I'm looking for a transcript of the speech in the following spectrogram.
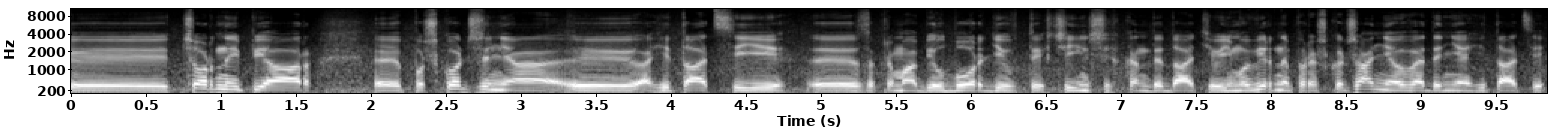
е, чорний піар, е, пошкодження агітації, зокрема білбордів тих чи інших кандидатів, ймовірне перешкоджання у веденні агітації.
